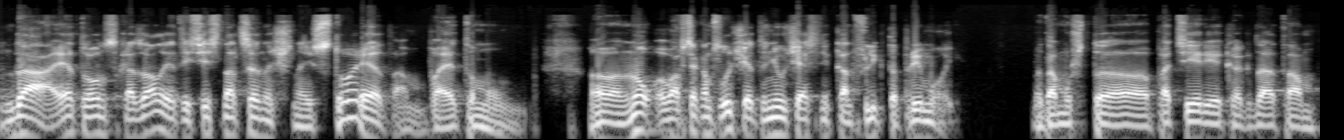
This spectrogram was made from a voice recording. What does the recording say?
Да, это он сказал, это, естественно, оценочная история, там, поэтому, а, ну, во всяком случае, это не участник конфликта прямой потому что потери, когда там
